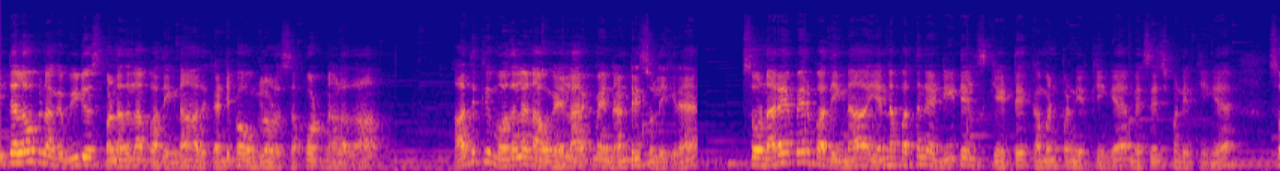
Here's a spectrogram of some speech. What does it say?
இந்த அளவுக்கு நாங்கள் வீடியோஸ் பண்ணதெல்லாம் பார்த்தீங்கன்னா அது கண்டிப்பாக உங்களோட சப்போர்ட்னால தான். அதுக்கு முதல்ல நான் உங்கள் எல்லாருக்குமே நன்றி சொல்லிக்கிறேன். ஸோ நிறைய பேர் பார்த்தீங்கன்னா என்னை பற்றின டீட்டெயில்ஸ் கேட்டு கமெண்ட் பண்ணியிருக்கீங்க மெசேஜ் பண்ணியிருக்கீங்க. ஸோ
